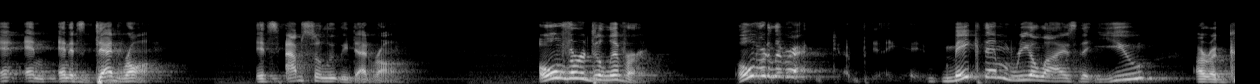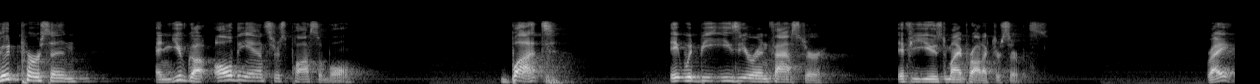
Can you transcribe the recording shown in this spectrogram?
and, and and it's dead wrong. It's absolutely dead wrong. Over deliver, over deliver. Make them realize that you are a good person and you've got all the answers possible. But it would be easier and faster if you used my product or service. Right?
